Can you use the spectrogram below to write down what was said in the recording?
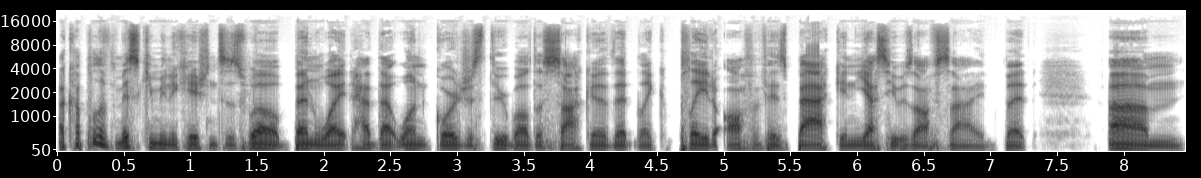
a couple of miscommunications as well. Ben White had that one gorgeous through ball to Saka that like played off of his back, and yes, he was offside, but um,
